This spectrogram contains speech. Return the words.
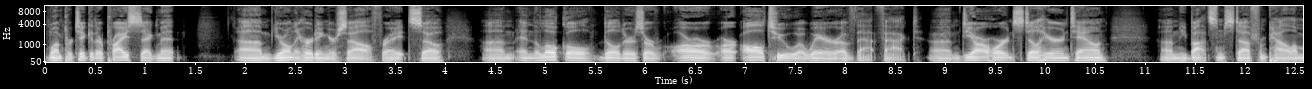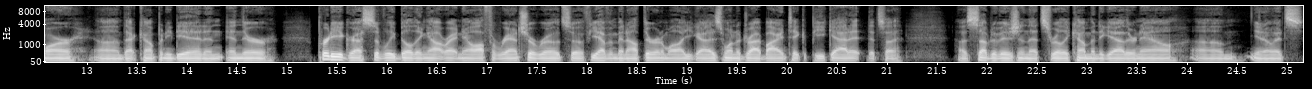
one particular price segment, um, you're only hurting yourself, right? So, um, and the local builders are are are all too aware of that fact. Um, DR Horton's still here in town. Um, he bought some stuff from Palomar. Uh, that company did, and and they're pretty aggressively building out right now off of Rancho Road. So if you haven't been out there in a while, you guys want to drive by and take a peek at it. That's a, a subdivision that's really coming together now. Um, you know, it's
